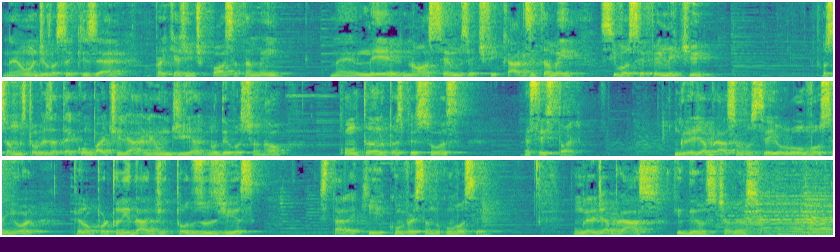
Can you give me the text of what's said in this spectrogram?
né, onde você quiser, para que a gente possa também né, ler, nós sermos edificados e também, se você permitir, possamos talvez até compartilhar né, um dia no devocional, contando para as pessoas essa história. Um grande abraço a você e eu louvo ao Senhor pela oportunidade de todos os dias estar aqui conversando com você. Um grande abraço, que Deus te abençoe.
